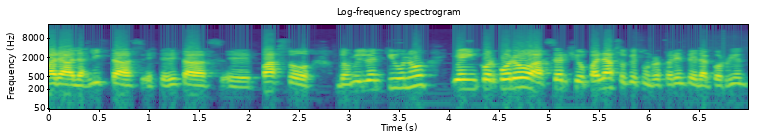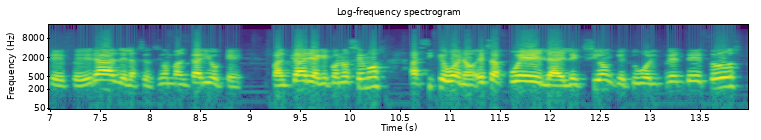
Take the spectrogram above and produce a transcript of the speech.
para las listas este, de estas eh, PASO 2021 e incorporó a Sergio Palazzo, que es un referente de la corriente federal, de la asociación bancario que, bancaria que conocemos. Así que bueno, esa fue la elección que tuvo el Frente de Todos,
